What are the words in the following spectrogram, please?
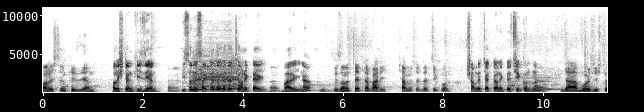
Holstein Friesian. Holstein Friesian. হ্যাঁ। পিছনের সাইডটা দেখা যাচ্ছে অনেকটাই। ভারী না? পিছনের চারটা বাড়ি সামনের চারটা চিকন। সামনের চারটা অনেকটা চিকন না? যা বৈশিষ্ট্য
